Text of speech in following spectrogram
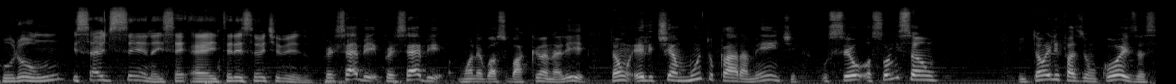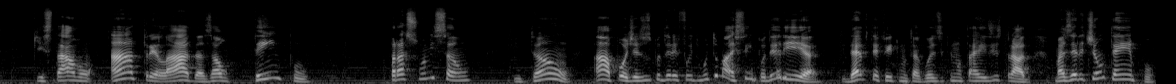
curou um e saiu de cena. Isso é, é interessante mesmo. Percebe, percebe um negócio bacana ali? Então ele tinha muito claramente o seu, a sua missão. Então ele faziam coisas que estavam atreladas ao tempo para sua missão. Então, ah, pô, Jesus poderia ter feito muito mais. Sim, poderia. Deve ter feito muita coisa que não está registrado. Mas ele tinha um tempo.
